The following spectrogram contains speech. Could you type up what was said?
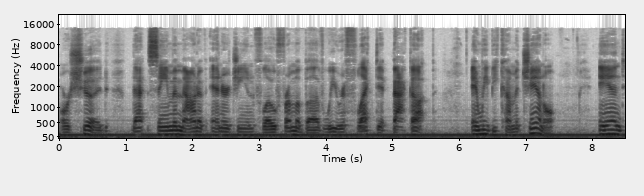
or should, that same amount of energy and flow from above, we reflect it back up and we become a channel. And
